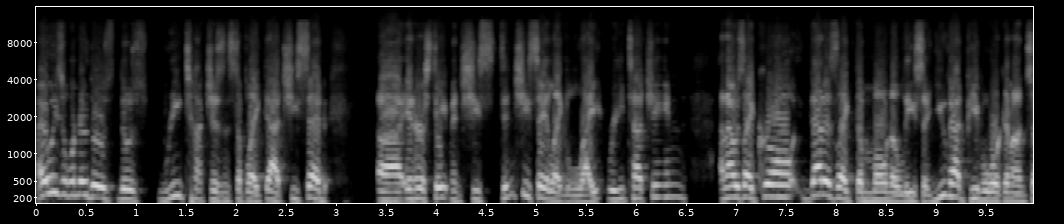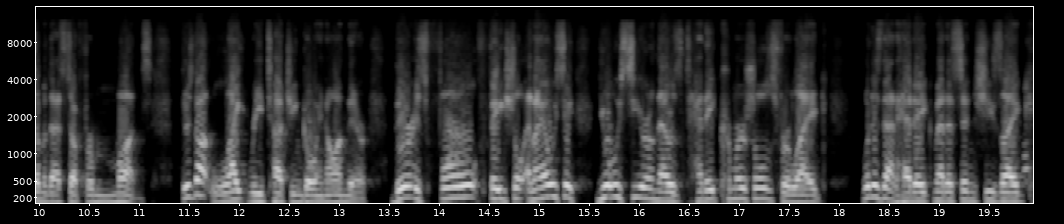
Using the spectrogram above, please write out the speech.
i always wonder those those retouches and stuff like that she said uh, in her statement, she's didn't she say like light retouching? And I was like, girl, that is like the Mona Lisa. You've had people working on some of that stuff for months. There's not light retouching going on there. There is full facial. And I always say, you always see her on those headache commercials for like, what is that headache medicine? She's like, oh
